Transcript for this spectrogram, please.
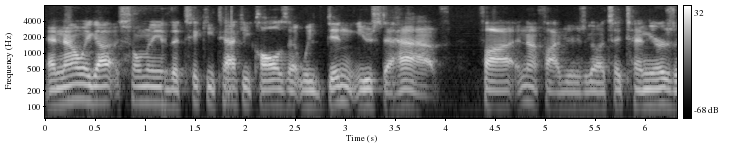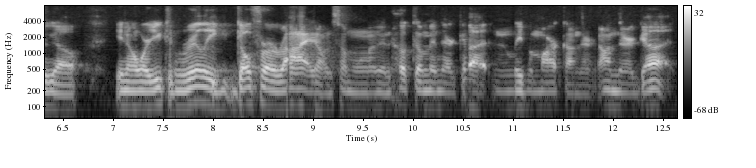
and now we got so many of the ticky tacky calls that we didn't used to have five, not five years ago, I'd say 10 years ago, you know, where you can really go for a ride on someone and hook them in their gut and leave a mark on their, on their gut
